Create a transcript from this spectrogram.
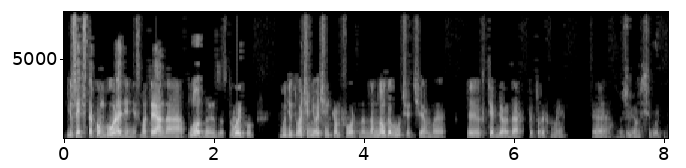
И жить в таком городе, несмотря на плотную застройку, будет очень-очень комфортно, намного лучше, чем э, в тех городах, в которых мы живем сегодня.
